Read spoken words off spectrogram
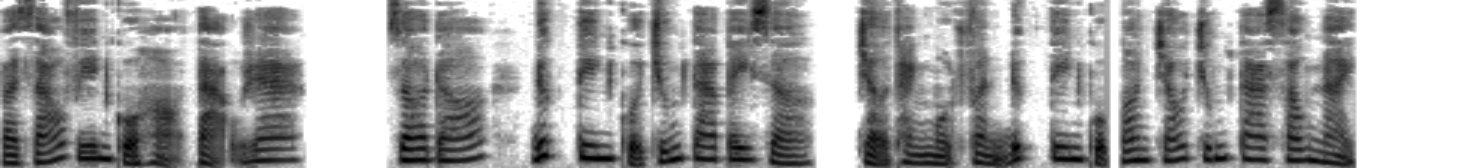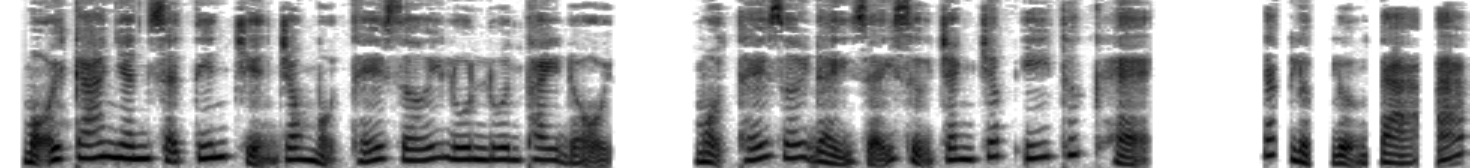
và giáo viên của họ tạo ra. Do đó, đức tin của chúng ta bây giờ trở thành một phần đức tin của con cháu chúng ta sau này. Mỗi cá nhân sẽ tiến triển trong một thế giới luôn luôn thay đổi một thế giới đầy dẫy sự tranh chấp ý thức hệ. Các lực lượng tà ác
